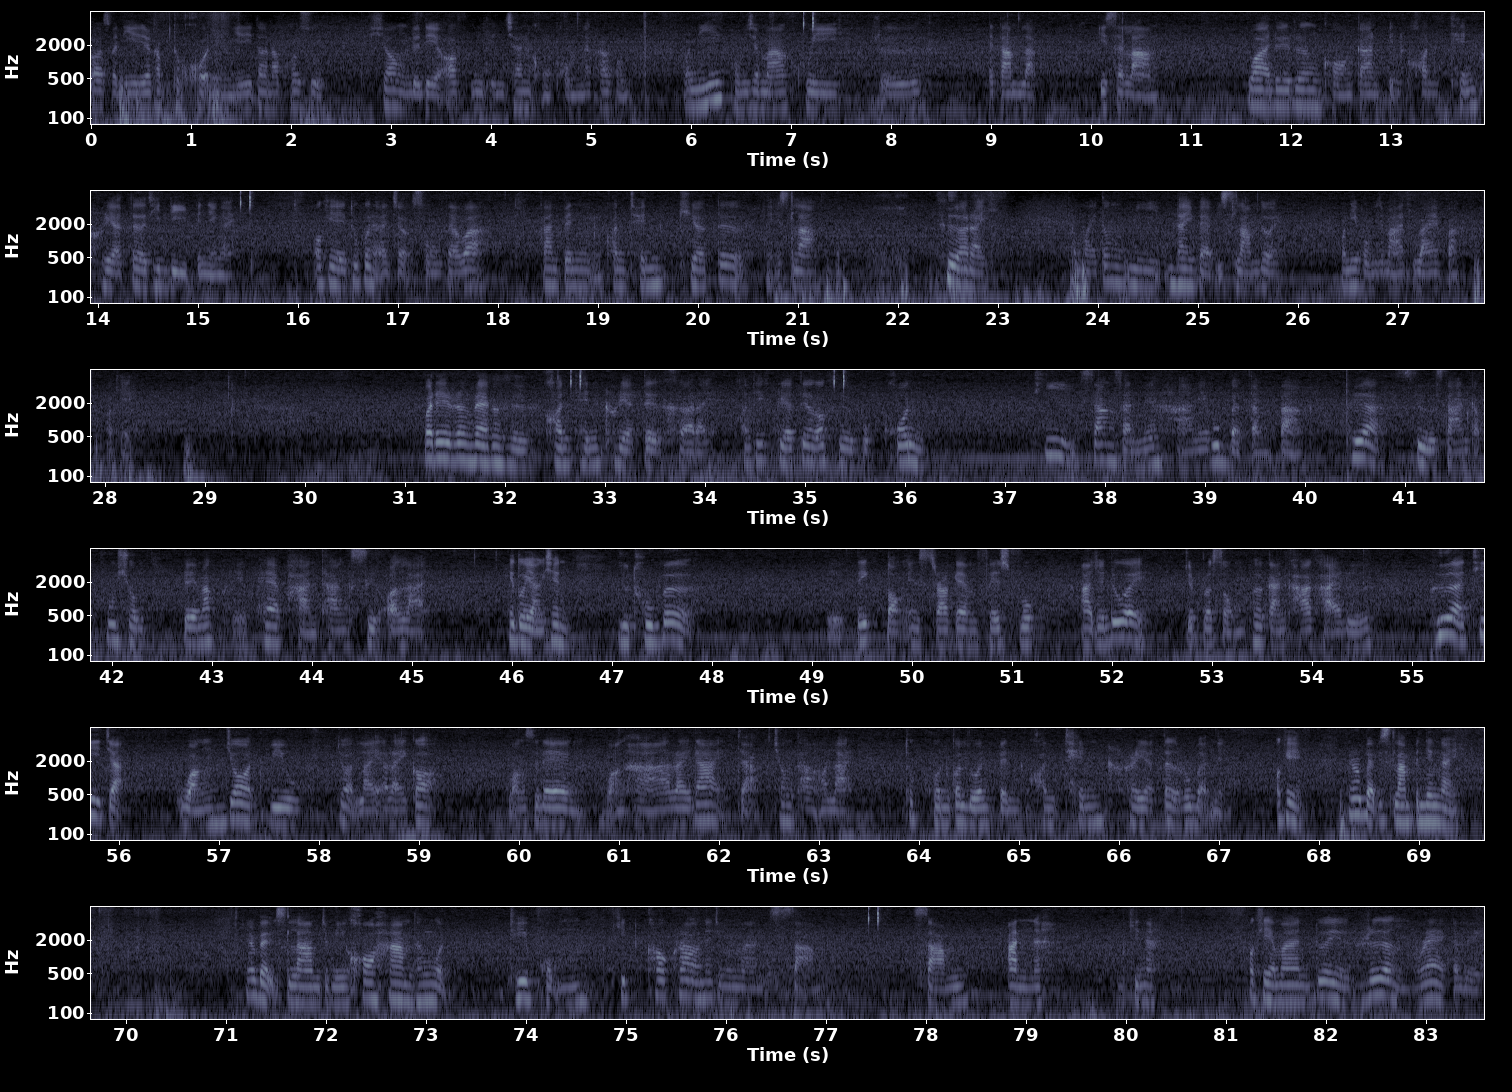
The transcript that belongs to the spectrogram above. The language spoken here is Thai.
ก็สวัสดีนะครับทุกคนยินดีต้อนรับเข้าสู่ช่อง The Day of Intention ของผมนะครับผม วันนี้ผมจะมาคุยหรือไปตามหลักอิสลาม ว่าด้วยเรื่องของการเป็นคอนเทนต์ครีเอเตอร์ที่ดีเป็นยังไง โอเค ทุกคนอาจจะสงสัยว่าการเป็นคอนเทนต์ครีเอเตอร์ในอิสลาม คืออะไรทำไมต้องมีในแบบอิสลามด้วย วันนี้ผมจะมาอธิบายให้ฟัง โอเค ประเด็นเรื่องแรกก็คือ Content Creator คืออะไร Content Creator ก็คือบุคคล ที่สร้างสรรค์เนื้อหาในรูปแบบต่างๆ เพื่อสื่อสารกับผู้ชม โดยมักเผยแพร่ผ่านทางสื่อออนไลน์ยกตัวอย่างเช่นยูทูบเบอร์ TikTok Instagram Facebook อาจจะด้วยจุดประสงค์เพื่อการค้าขายหรือ เพื่อที่จะหวังยอดวิว ยอดไลค์อะไรก็ หวังแสดง หวังหารายได้จากช่องทางออนไลน์ ทุกคนก็ล้วนเป็นคอนเทนต์ครีเอเตอร์รูปแบบหนึ่งโอเครูปแบบอิสลามเป็นยังไงรูปแบบอิสลามจะมีข้อห้ามทั้งหมดที่ผมคิดคร่าวๆน่าจะประมาณ3 3อันนะผมคิดนะ โอเคมาด้วยเรื่องแรกกันเลย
